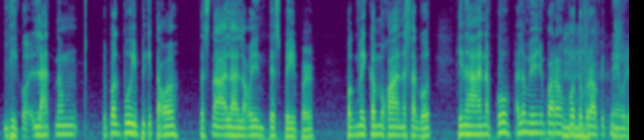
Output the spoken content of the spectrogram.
hindi ko, lahat ng, pag pumipikit ako, tapos naalala ko yung test paper, pag may kamukha na sagot, hinahanap ko. Alam mo yun, yung parang Mm. photographic memory.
